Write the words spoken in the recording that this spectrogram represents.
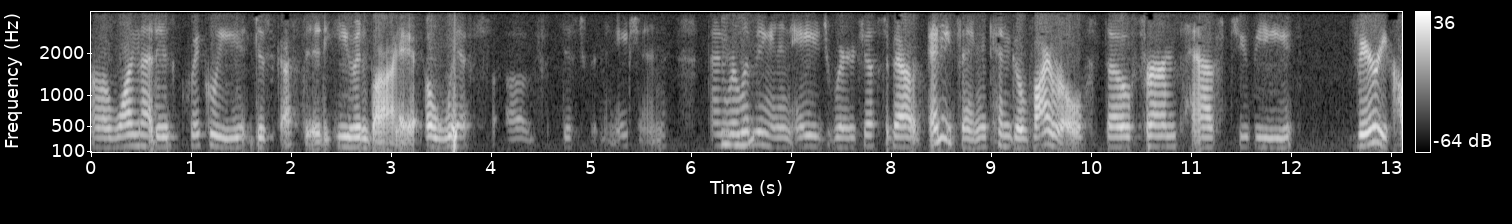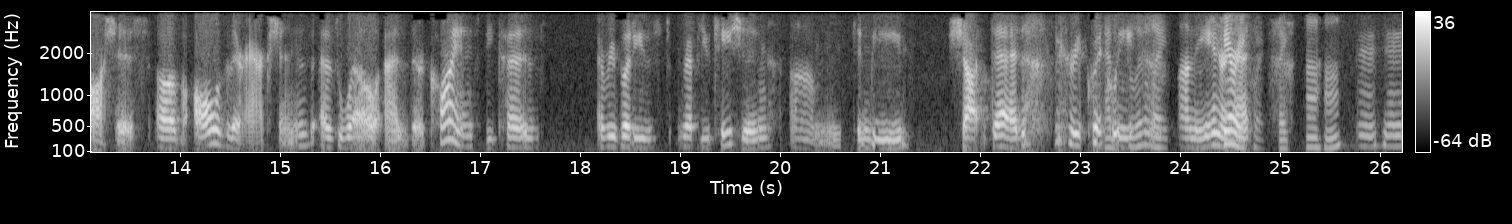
uh, one that is quickly disgusted even by a whiff of discrimination. And we're Mhm. living in an age where just about anything can go viral, so firms have to be very cautious of all of their actions as well as their clients because everybody's reputation um, can be shot dead very quickly Absolutely. on the Very internet. quickly. Uh-huh. hmm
